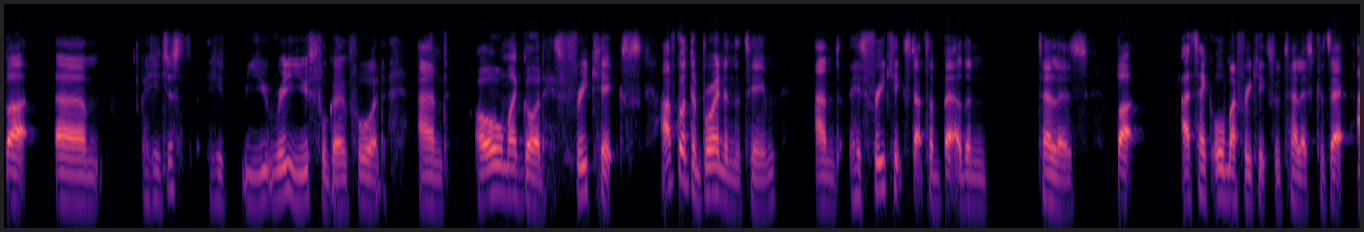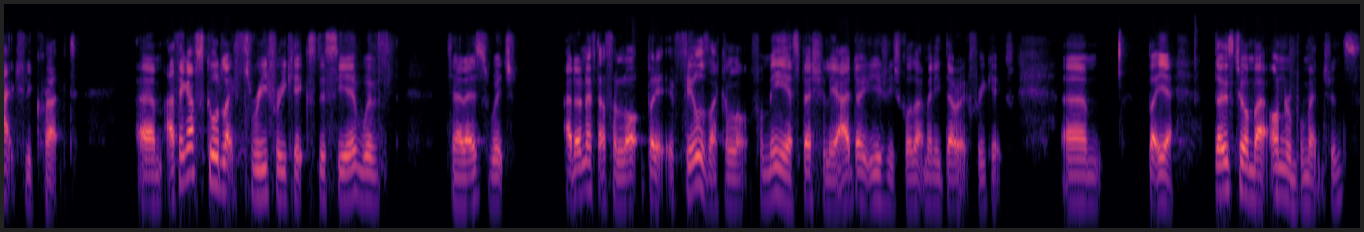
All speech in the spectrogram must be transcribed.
but um, he just he's really useful going forward. And oh my god, his free kicks! I've got De Bruyne in the team, and his free kick stats are better than Telles. But I take all my free kicks with Telles because they're actually cracked. Um, I think I've scored like three free kicks this year with Telles, which I don't know if that's a lot, but it feels like a lot for me, especially. I don't usually score that many direct free kicks. Um, but yeah, those two are my honourable mentions.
